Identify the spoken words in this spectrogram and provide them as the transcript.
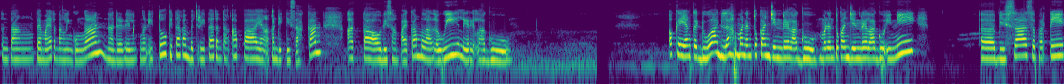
tentang temanya tentang lingkungan. Nah, dari lingkungan itu kita akan bercerita tentang apa yang akan dikisahkan atau disampaikan melalui lirik lagu. Oke, yang kedua adalah menentukan genre lagu. Menentukan genre lagu ini uh, bisa seperti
